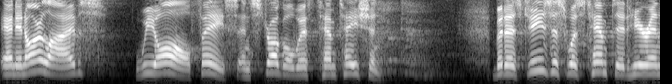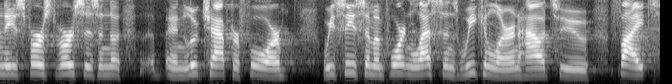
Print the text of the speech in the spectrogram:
And in our lives, we all face and struggle with temptation. But as Jesus was tempted here in these first verses in, the, in Luke chapter 4, we see some important lessons we can learn how to fight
